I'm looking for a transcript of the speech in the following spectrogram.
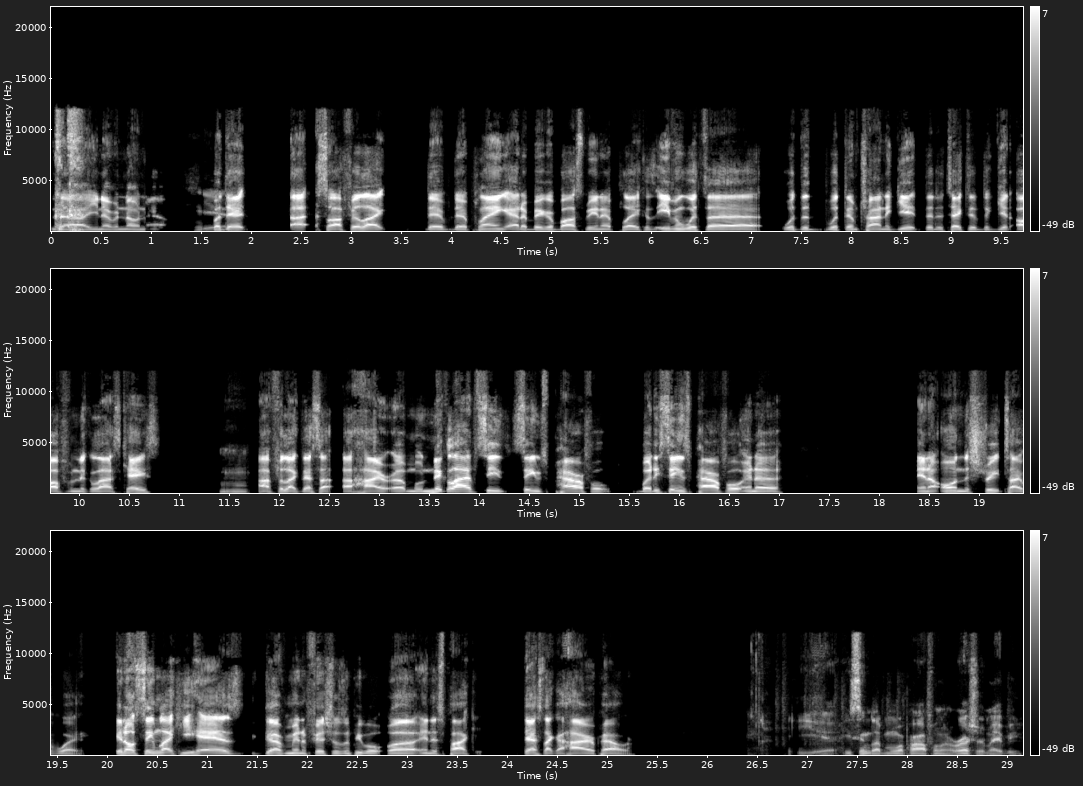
Nah, you never know now. yeah, But they're I, so I feel like they're they're playing at a bigger boss being at play because even with uh with the with them trying to get the detective to get off of Nikolai's case, Mhm. I feel like that's a, a higher up move. Nikolai seems seems powerful, but he seems powerful in a in a on the street type way. It don't seem like he has government officials and people uh in his pocket. That's like a higher power. yeah, he seems like more powerful in Russia, maybe.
